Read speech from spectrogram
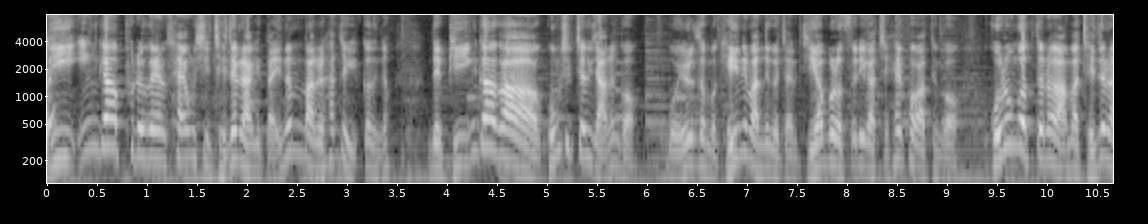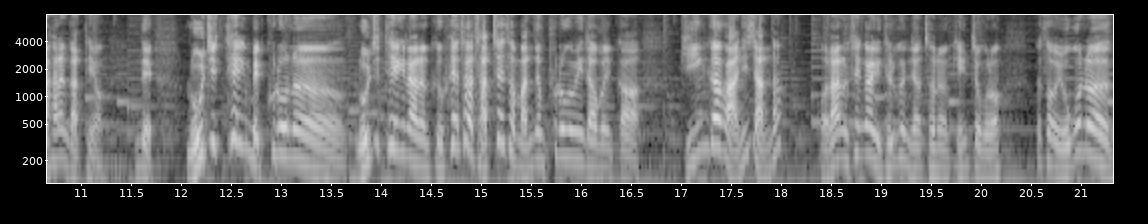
비인가 프로그램 사용 시 제재를 하겠다 이런 말을 한 적이 있거든요. 근데 비인가가 공식적이지 않은 거, 뭐 예를 들어서 뭐 개인이 만든 거 있잖아요. 디아블로 3 같이 헬퍼 같은 거 그런 것들은 아마 제재를 하는 것 같아요. 근데 로지텍 매크로는 로지텍이라는 그 회사 자체에서 만든 프로그램이다 보니까 비인가가 아니지 않나? 어, 라는 생각이 들거든요. 저는 개인적으로. 그래서 요거는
